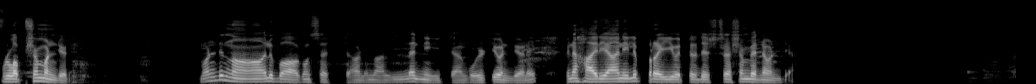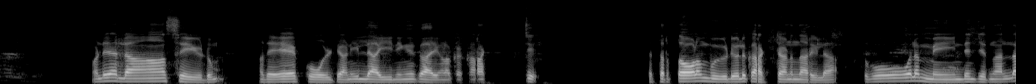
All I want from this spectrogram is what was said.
ഫുൾ ഓപ്ഷൻ വണ്ടിയാണ്. വണ്ടി നാല് ഭാഗം സെറ്റാണ് നല്ല നീറ്റ് ആൻഡ് ക്വാളിറ്റി വണ്ടിയാണ്. പിന്നെ ഹരിയാനയിൽ പ്രൈവറ്റ് രജിസ്ട്രേഷൻ വരുന്ന വണ്ടിയാണ് വണ്ടിയുടെ എല്ലാ സൈഡും അതേ ക്വാളിറ്റി ആണ്. ഈ ലൈനിങ് കാര്യങ്ങളൊക്കെ കറക്റ്റ് എത്രത്തോളം വീഡിയോയിൽ കറക്റ്റ് ആണെന്ന് അറിയില്ല. അതുപോലെ മെയിന്റെയിൻ ചെയ്ത് നല്ല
